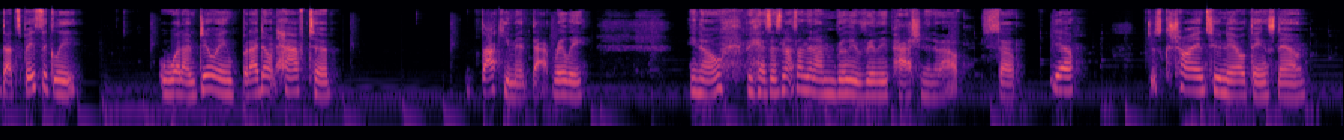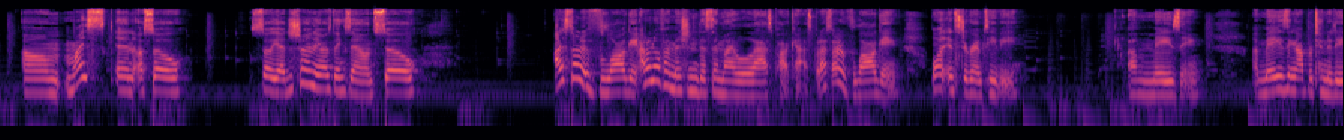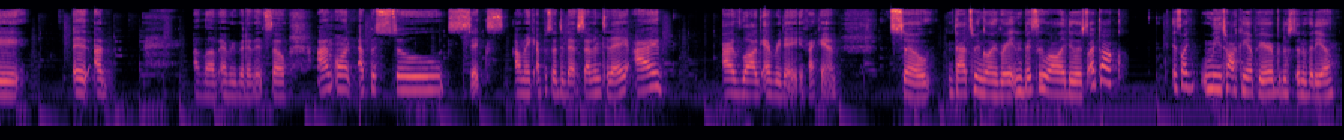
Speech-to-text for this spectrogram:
that's basically what I'm doing, but I don't have to document that really, you know, because it's not something I'm really, really passionate about. So, yeah, just trying to narrow things down. Um, my and uh, so, so yeah, just trying to narrow things down. So, I started vlogging. I don't know if I mentioned this in my last podcast, but I started vlogging on Instagram TV. Amazing, amazing opportunity. It, I I love every bit of it. So I'm on episode six. I'll make episode to seven today. I I vlog every day if I can. So that's been going great. And basically, all I do is I talk. It's like me talking up here, but just in a video.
